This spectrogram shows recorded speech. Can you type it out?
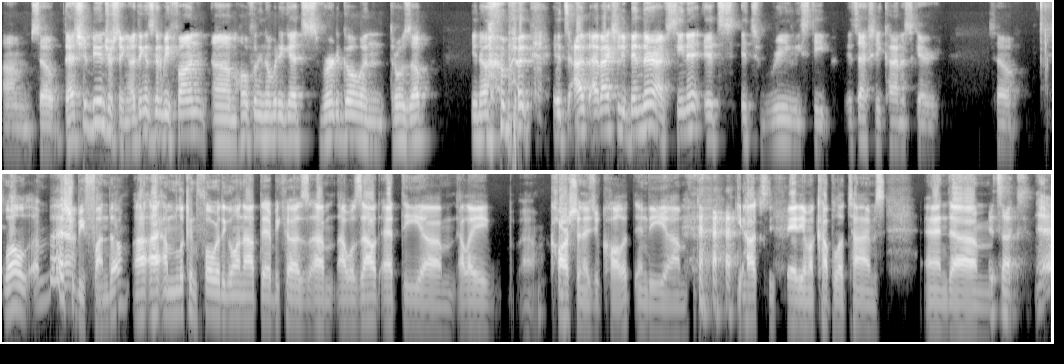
Um, so that should be interesting. I think it's going to be fun. Um, hopefully, nobody gets vertigo and throws up. You know, but it's I've I've actually been there. I've seen it. It's it's really steep. It's actually kind of scary. So well, um, that yeah. should be fun though. I, am looking forward to going out there because um, I was out at the um, LA uh, Carson, as you call it, in the um, Galaxy Stadium a couple of times, and um, it sucks. Yeah,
